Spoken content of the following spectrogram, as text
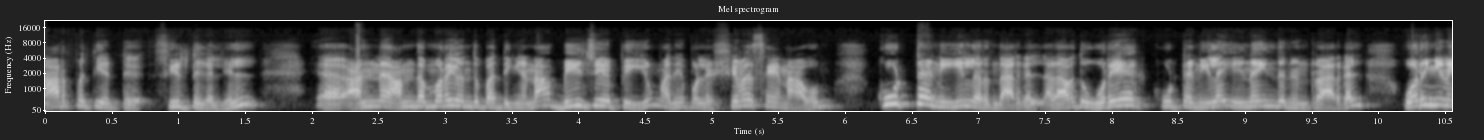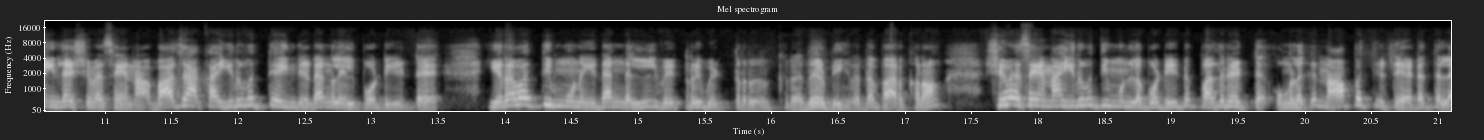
நாற்பத்தி எட்டு சீட்டுகளில் அந்த அன்ன அந்த முறை வந்து பார்த்திங்கன்னா பிஜேபியும் அதே போல் சிவசேனாவும் கூட்டணியில் இருந்தார்கள். அதாவது ஒரே கூட்டணியில் இணைந்து நின்றார்கள். ஒருங்கிணைந்த சிவசேனா. பாஜக இருபத்தி ஐந்து இடங்களில் போட்டியிட்டு இருபத்தி மூணு இடங்களில் வெற்றி பெற்றிருக்கிறது அப்படிங்கிறத பார்க்குறோம். சிவசேனா இருபத்தி மூணில் போட்டியிட்டு பதினெட்டு உங்களுக்கு நாற்பத்தி எட்டு இடத்துல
